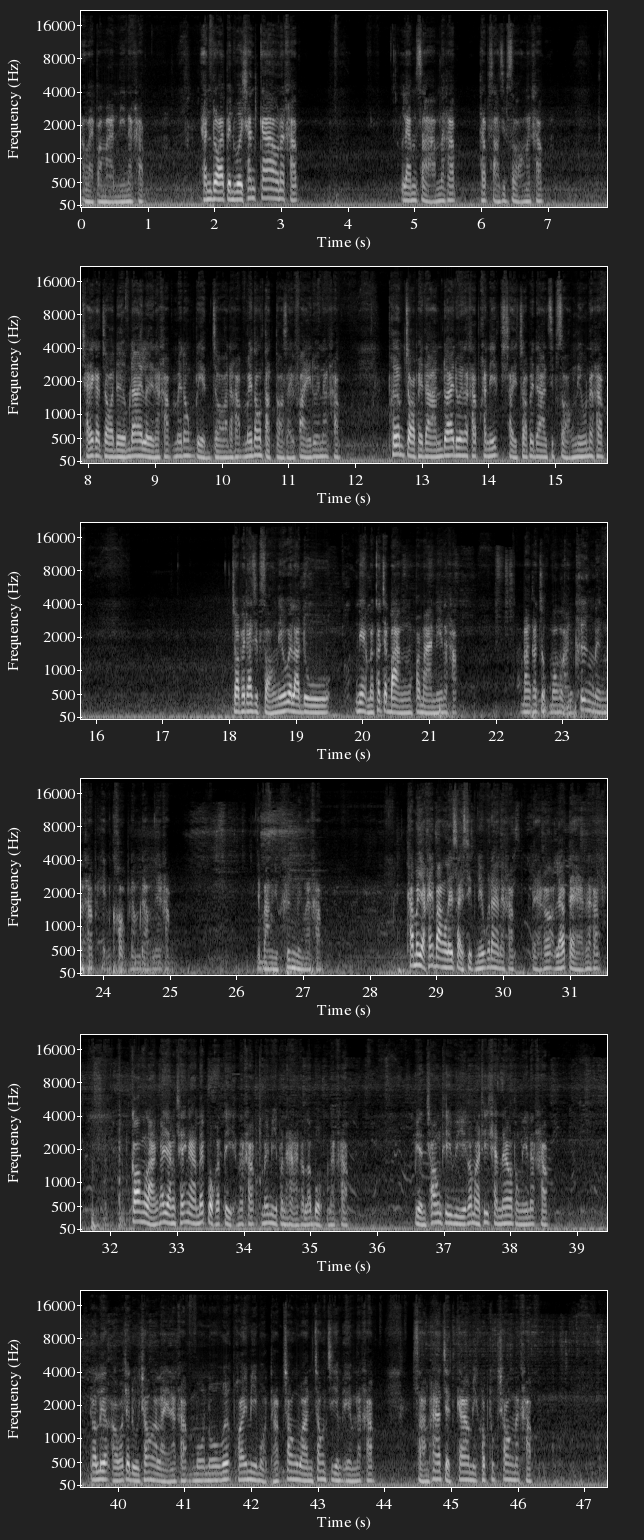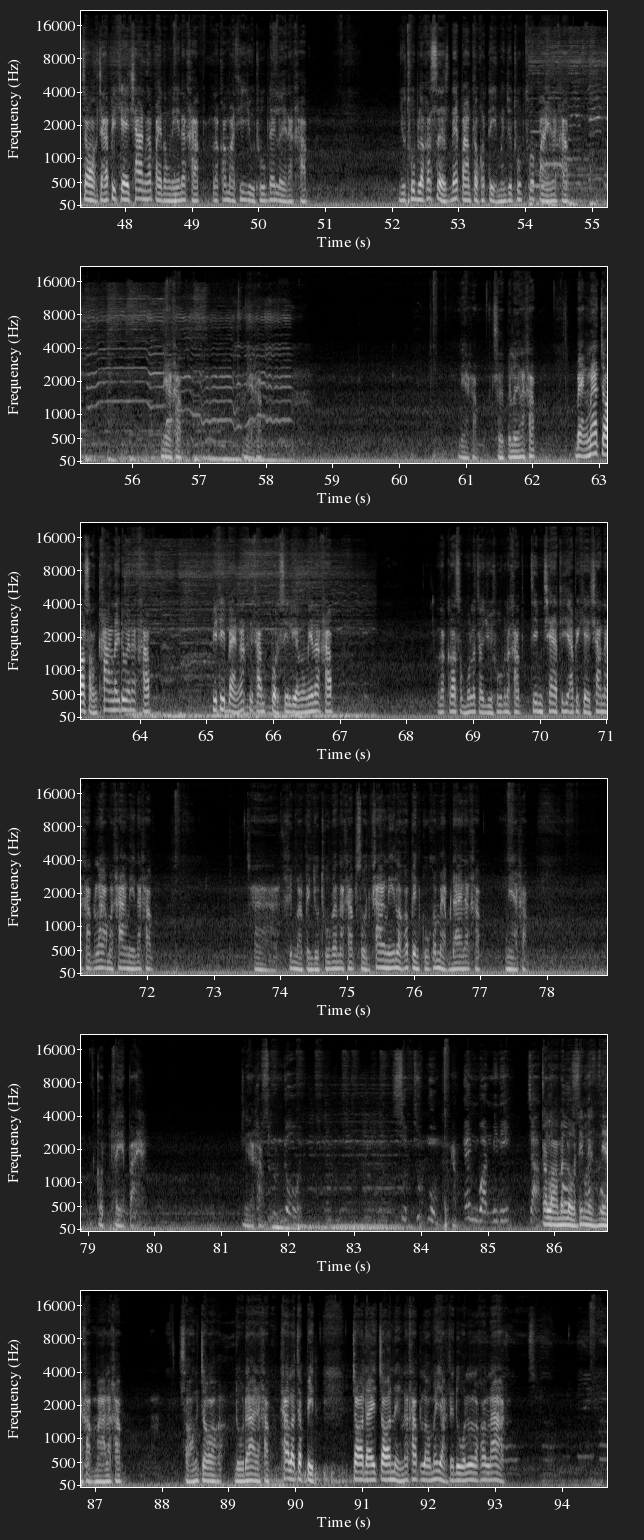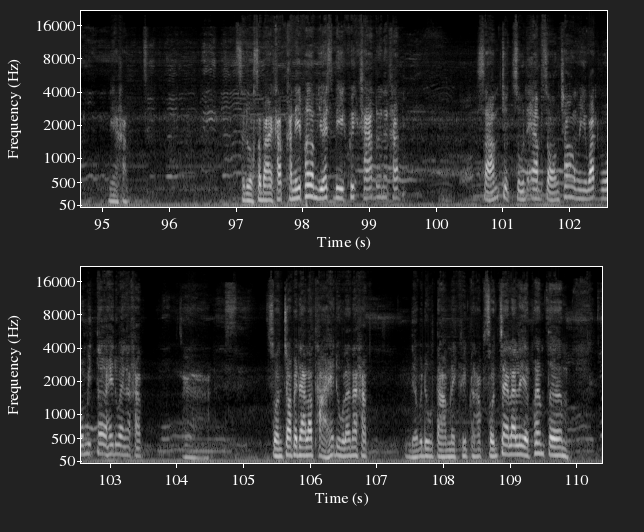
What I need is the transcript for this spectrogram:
อะไรประมาณนี้นะครับ Android เป็นเวอร์ชัน9 นะครับ แรม 3 นะครับ ทับ 32 นะครับ ใช้กับจอเดิมได้เลยนะครับ ไม่ต้องเปลี่ยนจอนะครับ ไม่ต้องตัดต่อสายไฟด้วยนะครับ เพิ่มจอเพดานได้ด้วยนะครับ คันนี้ใส่จอเพดาน 12 นิ้วนะครับ จอเพดาน 12 นิ้วเวลาดูเนี่ยมันก็จะบังประมาณนี้นะครับ บังกระจกมองหลังครึ่งหนึ่งนะครับ เห็นขอบดำๆเนี่ยครับ จะบังอยู่ครึ่งหนึ่งนะครับ ถ้าไม่อยากให้บังเลยใส่ 10 นิ้วก็ได้นะครับ แต่ก็แล้วแต่นะครับ กล้องหลังก็ยังใช้งานได้ปกตินะครับ ไม่มีปัญหากับระบบนะครับ เปลี่ยนช่องทีวีก็มาที่ช anel ตรงนี้นะครับ ก็เลือกเอาว่าจะดูช่องอะไรนะครับ Mono Workpoint มีหมดครับ ช่องวันช่อง GMM นะครับ 3579 มีครบทุกช่องนะครับจะออกจากแอปพลิเคชันก็ไปตรงนี้นะครับ แล้วก็มาที่ YouTube ได้เลยนะครับ YouTube เราก็เสิร์ชได้ตามปกติเหมือน YouTube ทั่วไปนะครับ เนี่ยครับ เนี่ยครับ เนี่ยครับเสิร์ชไปเลยนะครับ แบ่งหน้าจอสองข้างได้ด้วยนะครับ วิธีแบ่งก็คือทำปลดสี่เหลี่ยมตรงนี้นะครับ แล้วก็สมมุติเราจะ YouTube นะครับ จิ้มแช่ที่แอปพลิเคชันนะครับ ลากมาข้างนี้นะครับอ่าขึ้นมาเป็น YouTube แล้วนะครับ ส่วนข้างนี้เราก็เป็น Google Map ได้นะครับ เนี่ยครับ กด play ไป เนี่ยครับสนุนโดยสุดทุกมุมครับ N1 mini จากก็รอมันโหลดนิดหนึ่งเนี่ยครับมาแล้วครับ สองจอดูได้นะครับ ถ้าเราจะปิดจอใดจอหนึ่งนะครับ เราไม่อยากจะดูแล้วเราก็ลาก เนี่ยครับ สะดวกสบายครับ คันนี้เพิ่ม USB Quick Charge ด้วยนะครับ 3.0 แอมป์2ช่องมีวัดโวลต์มิเตอร์ให้ด้วยนะครับ ส่วนจอเพดานเราถ่ายให้ดูแล้วนะครับ เดี๋ยวไปดูตามในคลิปนะครับ สนใจรายละเอียดเพิ่มเติม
